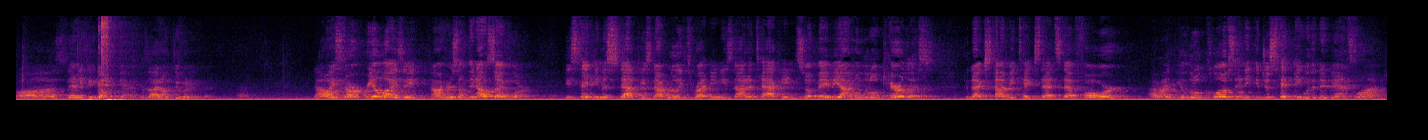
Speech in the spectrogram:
Pause. Then he can go again, because I don't do anything. Now I start realizing, now here's something else I've learned. He's taking a step, he's not really threatening, he's not attacking, so maybe I'm a little careless. The next time he takes that step forward, I might be a little close and he can just hit me with an advanced lunge.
